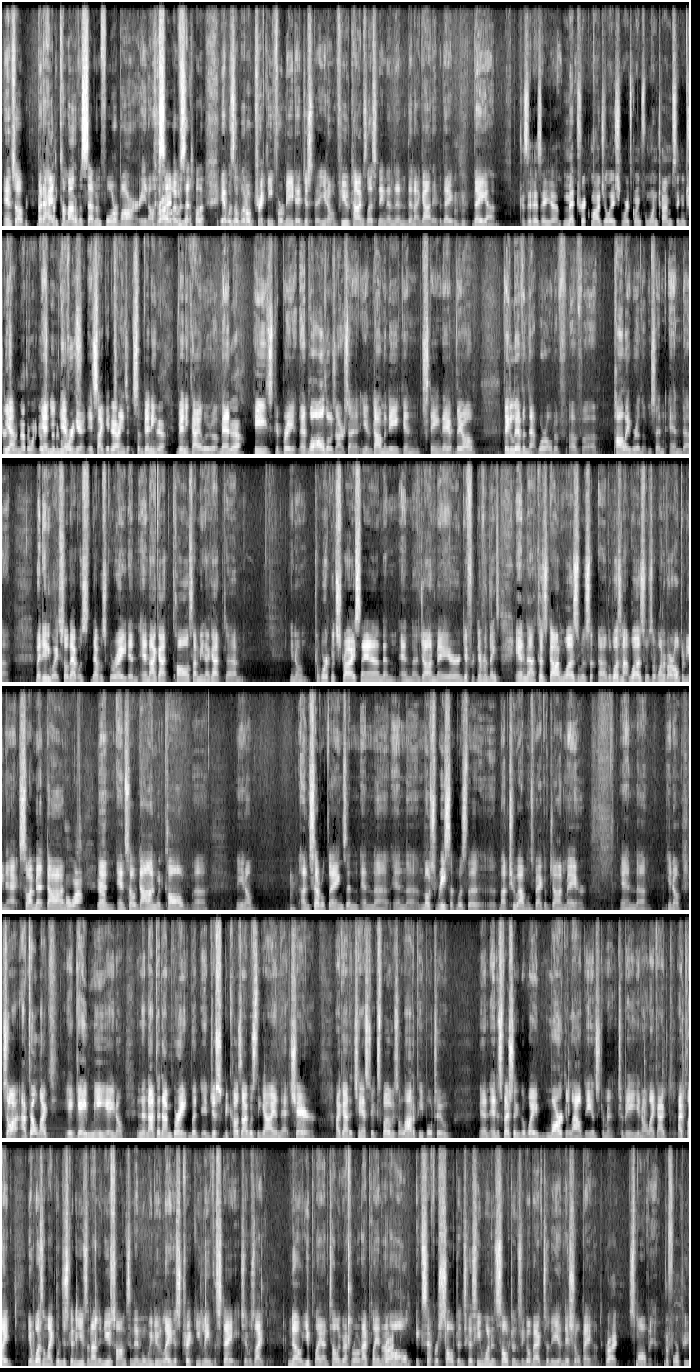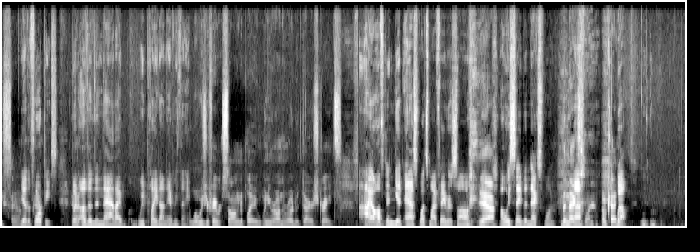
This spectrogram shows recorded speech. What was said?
And so, but I had to come out of a seven four bar, you know. Right. So it was a, it was a little tricky for me to just you know a few times listening and then then I got it. But they Mm-hmm. they um, Because it has a uh, metric modulation where it's going from one time signature yeah to another when it goes yeah, and you never chorus. hear it. It's like it Yeah. trans. So Vinnie Yeah. Vinnie Colaiuta, man, Yeah. he's brilliant. And, well, all those are so, you know Dominique and Sting. They they all they live in that world of of uh, polyrhythms and and. Uh, but anyway, so that was that was great, and and I got calls. I mean, I got um, you know to work with Streisand and and uh, John Mayer and different different things, and because Don was was uh, the was not was was one of our opening acts, so I met Don. Oh wow! Yeah. And and so Don would call, uh, you know, on several things, and and uh, and uh, most recent was the about two albums back of John Mayer, and uh, you know, so I, I felt like it gave me, you know, and not that I'm great, but it just because I was the guy in that chair, I got a chance to expose a lot of people to. And, and especially the way Mark allowed the instrument to be, you know, like I, I played, it wasn't like we're just going to use it on the new songs and then when we do mm-hmm. latest trick, you leave the stage. It was like, no, you play on Telegraph Road. I play on Right. all except for Sultans because he wanted Sultans to go back to the initial band, right. Small band. The four piece sound. Yeah, the four piece. But Yeah. other than that, I we played on everything. What was your favorite song to play when you were on the road with Dire Straits? I often get asked what's my favorite song. Yeah, I always say the next one. the next one. Okay. Uh, Well,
